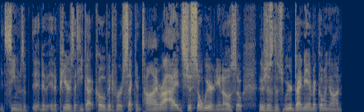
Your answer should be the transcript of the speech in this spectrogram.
it seems it, it appears that he got COVID for a second time, or I, it's just so weird, you know. So there's just this weird dynamic going on.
